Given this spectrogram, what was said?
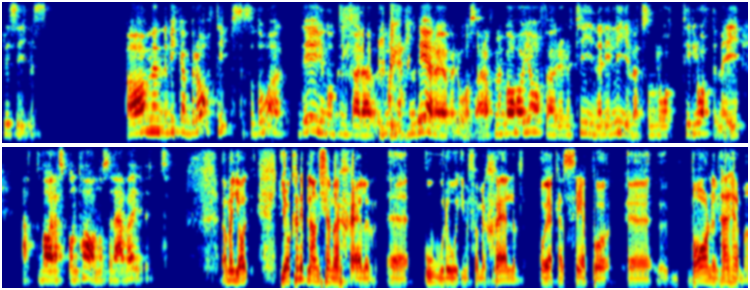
Precis. Ja, men vilka bra tips. Så då, det är ju någonting så här, man kan fundera över då så här, att men vad har jag för rutiner i livet som låt, tillåter mig att vara spontan och sväva ut? Ja, men jag, jag kan ibland känna själv eh, oro inför mig själv och jag kan se på eh, barnen här hemma.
